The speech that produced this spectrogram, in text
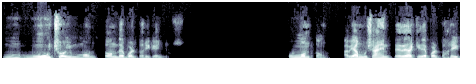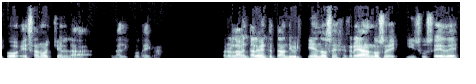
mucho y un montón de puertorriqueños. Un montón. Había mucha gente de aquí de Puerto Rico esa noche en la, discoteca. Pero lamentablemente estaban divirtiéndose, recreándose y sucede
